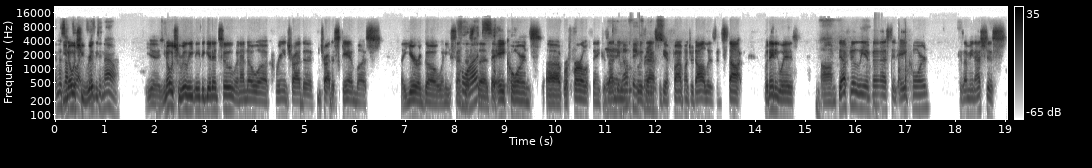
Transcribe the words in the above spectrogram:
And it's you know what like you really now. Yeah, you know what you really need to get into, and I know uh Kareem tried to he tried to scam us a year ago when he sent Forex? us the, the Acorns uh, referral thing because yeah, I knew he was asked to get five hundred dollars in stock. But anyways, um, definitely invest in Acorn because I mean that's just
